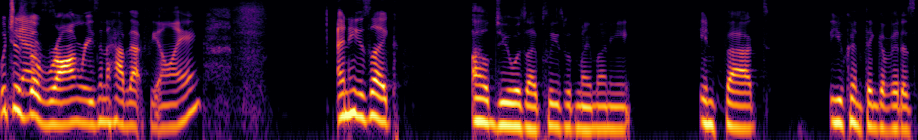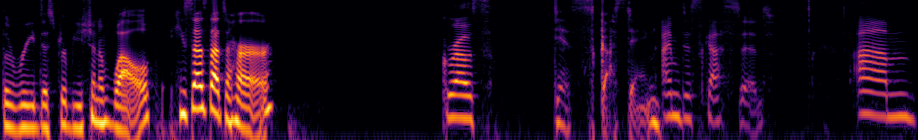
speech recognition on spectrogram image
which is the wrong reason to have that feeling." And he's like, I'll do as I please with my money. In fact, you can think of it as the redistribution of wealth. He says that to her. Gross. Disgusting. I'm disgusted. Um.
